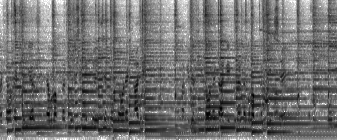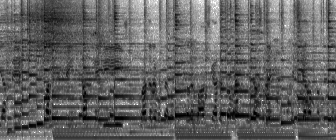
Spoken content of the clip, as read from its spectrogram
যার কারণে কোরিয়ার ডেভেলপমেন্ট হচ্ছে, কিন্তু এশিয়ার মধ্যে অনেক আগে, বাকিদের থেকে অনেক আগে কোরিয়া ডেভেলপমেন্ট হয়েছে কোরিয়াতে ইনকাম মেবি সত্তর হাজারের মধ্যে হাজার বা আশি হাজার ডলার যেটা আসলে এশিয়ার অন্য দেশের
